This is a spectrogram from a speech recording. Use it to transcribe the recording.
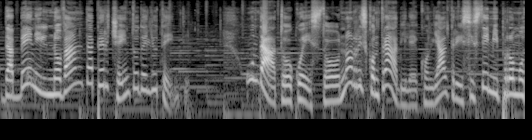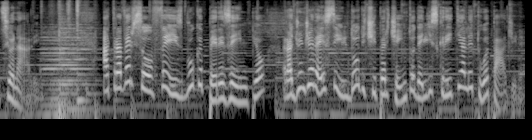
da ben il 90% degli utenti. Un dato questo non riscontrabile con gli altri sistemi promozionali. Attraverso Facebook, per esempio, raggiungeresti il 12% degli iscritti alle tue pagine.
